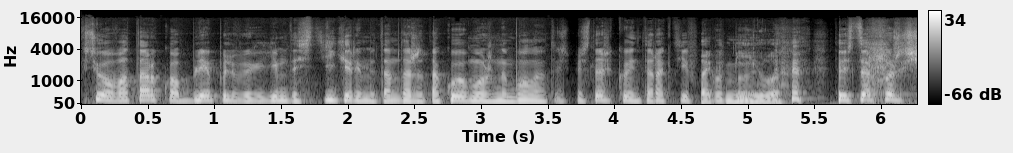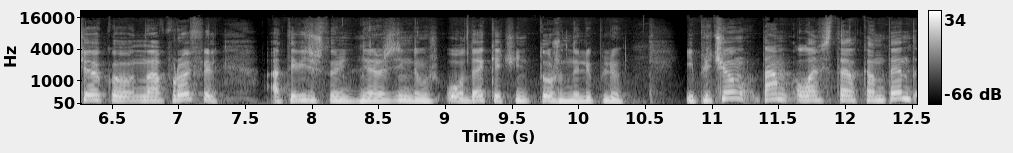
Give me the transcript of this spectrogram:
всю аватарку облепливали какими-то стикерами, там даже такое можно было. То есть, представляешь, какой интерактив Так крутой. мило. То есть, заходишь к человеку на профиль, а ты видишь, что у него день рождения, думаешь, о, дай-ка я что-нибудь тоже налеплю. И причем там лайфстайл-контент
